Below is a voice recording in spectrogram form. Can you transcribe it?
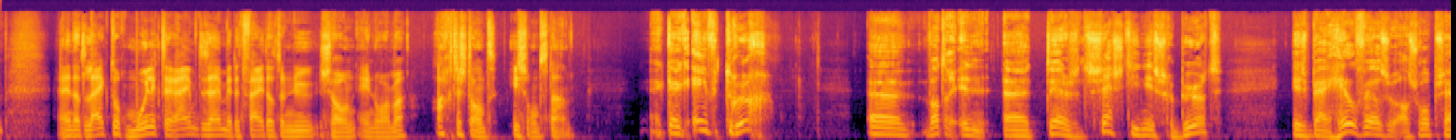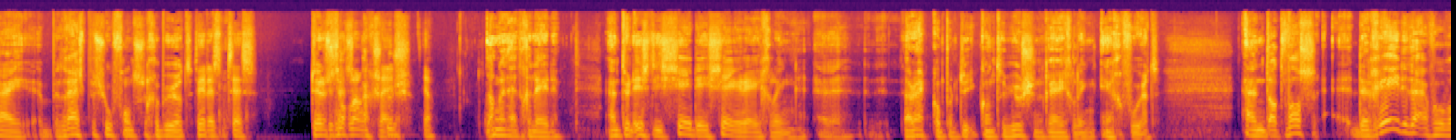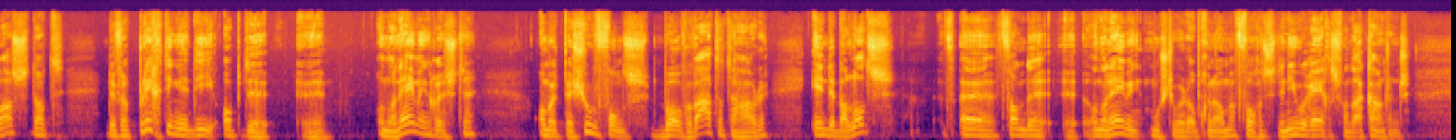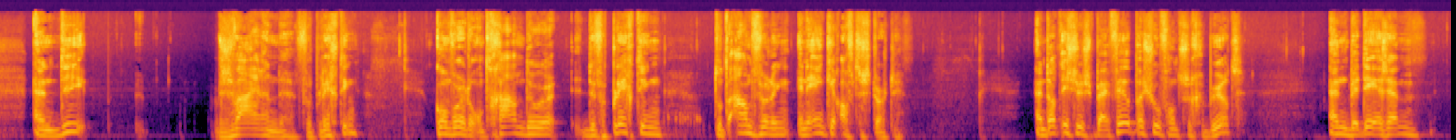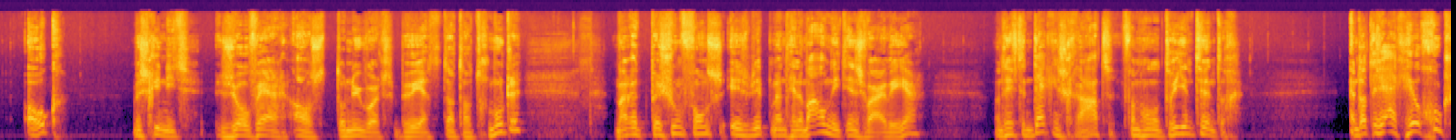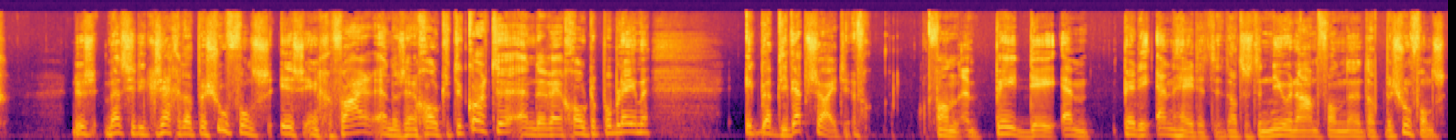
En dat lijkt toch moeilijk te rijmen te zijn met het feit dat er nu zo'n enorme achterstand is ontstaan. Kijk, even terug. Uh, wat er in uh, 2016 is gebeurd, is bij heel veel, zoals Rob zei, bedrijfspensioenfondsen gebeurd. 2006. 2006 nog lang geleden. Ja. Lange tijd geleden. En toen is die CDC-regeling, uh, Direct Contribution-regeling, ingevoerd. En dat was, de reden daarvoor was dat de verplichtingen die op de uh, onderneming rusten om het pensioenfonds boven water te houden, in de balans uh, van de uh, onderneming moesten worden opgenomen volgens de nieuwe regels van de accountants. En die bezwarende verplichting kon worden ontgaan door de verplichting tot aanvulling in één keer af te storten. En dat is dus bij veel pensioenfondsen gebeurd. En bij DSM ook. Misschien niet zo ver als tot nu wordt beweerd dat dat gemoeten. Maar het pensioenfonds is op dit moment helemaal niet in zwaar weer. Want het heeft een dekkingsgraad van 123. En dat is eigenlijk heel goed. Dus mensen die zeggen dat het pensioenfonds is in gevaar... en er zijn grote tekorten en er zijn grote problemen... ik heb die website van PDM, PDN heet het. Dat is de nieuwe naam van uh, dat pensioenfonds.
